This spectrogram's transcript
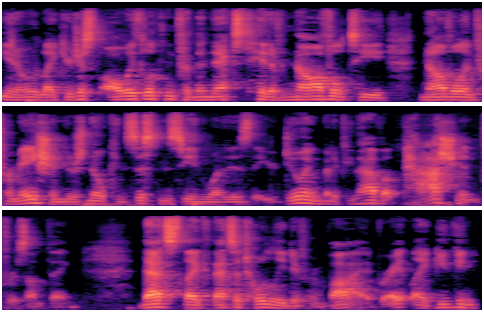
you know, like you're just always looking for the next hit of novelty, novel information. There's no consistency in what it is that you're doing. But if you have a passion for something, that's like that's a totally different vibe, right? Like you can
